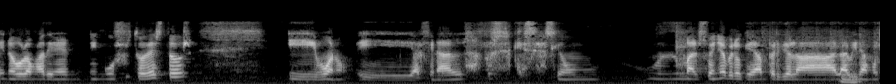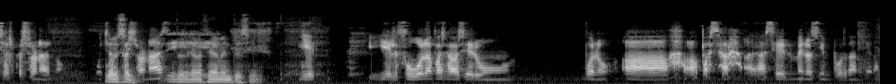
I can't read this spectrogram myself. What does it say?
y no volvamos a tener ningún susto de estos y bueno y al final pues que ha sido un un mal sueño, pero que han perdido la, la vida muchas personas, ¿no? Muchas pues personas. Y, desgraciadamente sí. Y el, y el, fútbol ha pasado a ser un. Bueno, a, a pasar a ser menos importante. ¿no?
